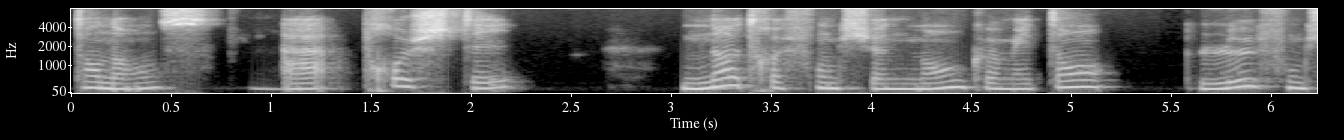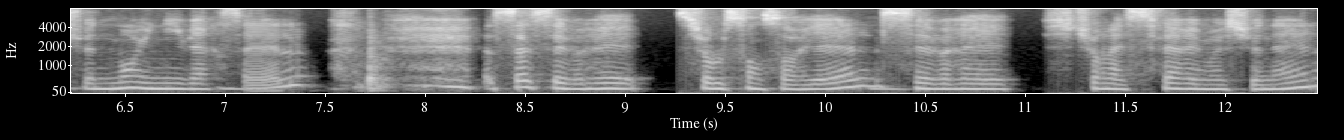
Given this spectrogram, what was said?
tendance à projeter notre fonctionnement comme étant le fonctionnement universel. Ça, c'est vrai sur le sensoriel, c'est vrai sur la sphère émotionnelle,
